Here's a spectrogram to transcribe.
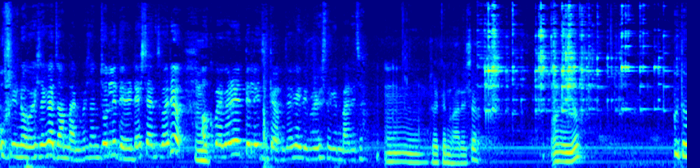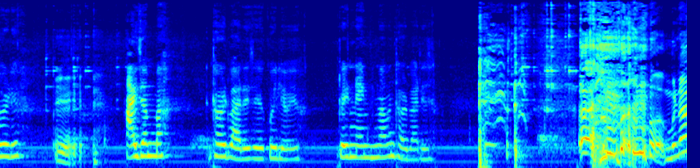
उफ्रिनु पर्छ क्या जम्प हान्नुपर्छ जसले धेरै डिस्टेन्स गर्यो अकुपाई गर्यो त्यसले जित्यो हुन्छ क्या त्यो सेकेन्ड भएको छ। सेकेन्ड भएर छ। अनि यो? उताबाट ए। हाई जम्पमा थर्ड रहेछ यो कहिले हो यो? ट्वेन्टी नाइन्टिनमा पनि थर्ड भएको रहेछ मुना!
